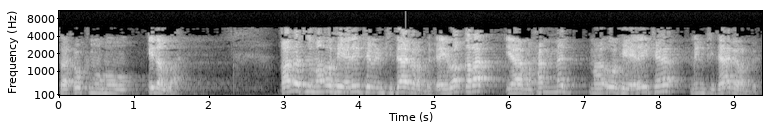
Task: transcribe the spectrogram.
فحكمه إلى الله. قال اتل ما أوحي إليك من كتاب ربك. أي واقرأ يا محمد ما أوحي إليك من كتاب ربك.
